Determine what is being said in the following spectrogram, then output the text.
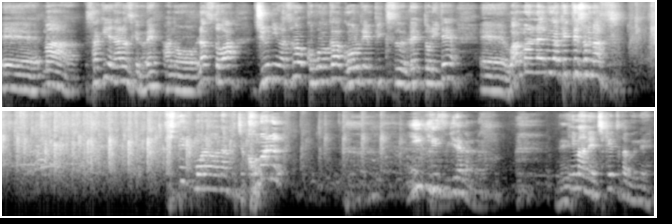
えー、まあ先になるんですけどね。あのラストは12月の9日ゴールデンピックスレッドにて、えー、ワンマンライブが決定しております。来てもらわなくちゃ困る。言い切りすぎだからねね。今ねチケット多分ね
